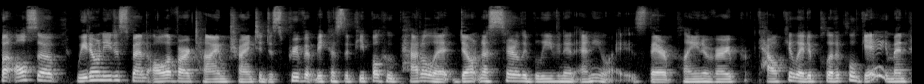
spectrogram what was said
But also, we don't need to spend all of our time trying to disprove it because the people who peddle it don't necessarily believe in it anyways. They're playing a very calculated political game. And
